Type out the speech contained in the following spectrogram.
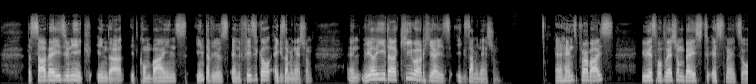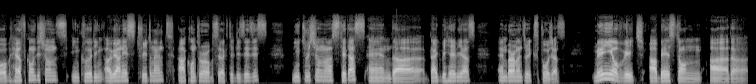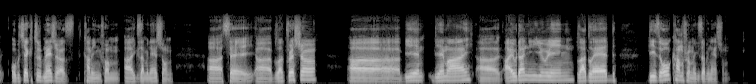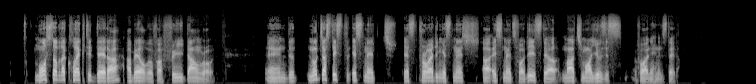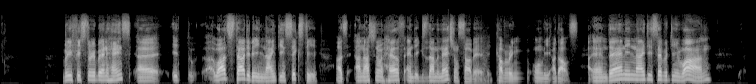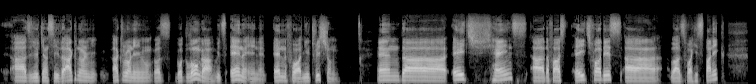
The survey is unique in that it combines interviews and physical examination. And really the keyword here is examination. NHANES provides US population-based estimates of health conditions, including awareness, treatment, uh, control of selected diseases, nutritional status, and uh, diet behaviors, environmental exposures, many of which are based on uh, the objective measures coming from uh, examination, uh, say uh, blood pressure, BM, BMI, iodine in urine, blood lead, these all come from examination. Most of the collected data available for free download. And uh, not just this estimate, providing estimates, uh, estimates for this, there are much more uses for NHANES data. Brief history of NHANES. Uh, it was started in 1960 as a national health and examination survey covering only adults. And then in 1971, as you can see, the acronym, acronym was got longer with N in it, N for nutrition. And uh, HHANES, uh, the first H for this uh, was for Hispanic,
